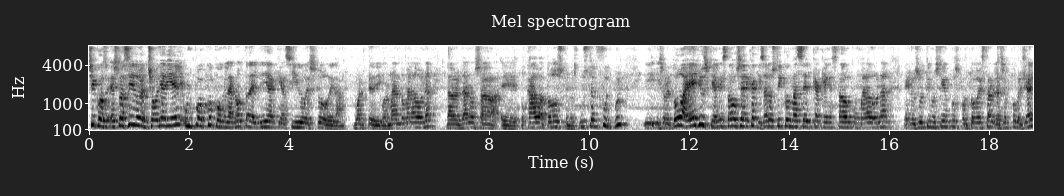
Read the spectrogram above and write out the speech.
Chicos, esto ha sido el show de Ariel, un poco con la nota del día que ha sido esto de la muerte de Diego Armando Maradona. La verdad nos ha eh, tocado a todos que nos gusta el fútbol y, sobre todo a ellos que han estado cerca, quizá los ticos más cerca que han estado con Maradona en los últimos tiempos por toda esta relación comercial,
